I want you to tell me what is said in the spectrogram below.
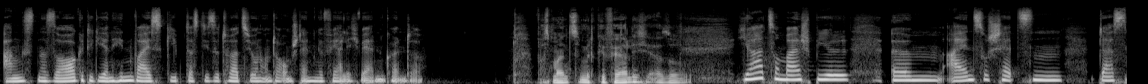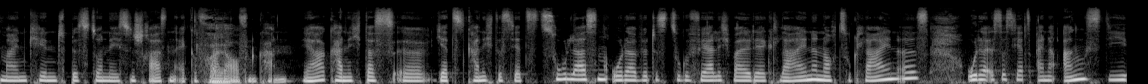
Angst, eine Sorge, die dir einen Hinweis gibt, dass die Situation unter Umständen gefährlich werden könnte. Was meinst du mit gefährlich? Also Ja, zum Beispiel ähm, einzuschätzen, dass mein Kind bis zur nächsten Straßenecke vorlaufen kann. Ja, kann ich das äh, jetzt, kann ich das jetzt zulassen oder wird es zu gefährlich, weil der Kleine noch zu klein ist? Oder ist es jetzt eine Angst, die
